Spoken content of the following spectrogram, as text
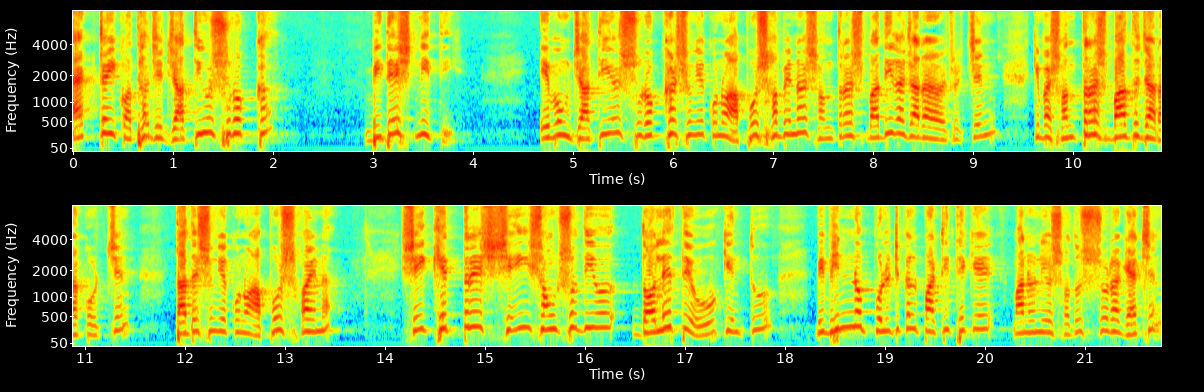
একটাই কথা যে জাতীয় সুরক্ষা বিদেশ নীতি এবং জাতীয় সুরক্ষার সঙ্গে কোনো আপোষ হবে না। সন্ত্রাসবাদীরা যারা রয়েছেন কিংবা সন্ত্রাসবাদ যারা করছেন, তাদের সঙ্গে কোনো আপোষ হয় না। সেই ক্ষেত্রে সেই সংসদীয় দলেতেও কিন্তু বিভিন্ন পলিটিক্যাল পার্টি থেকে মাননীয় সদস্যরা গেছেন।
